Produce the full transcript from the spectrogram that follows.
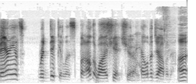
variants ridiculous, but otherwise, shit show. hell of a job of that. Uh,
